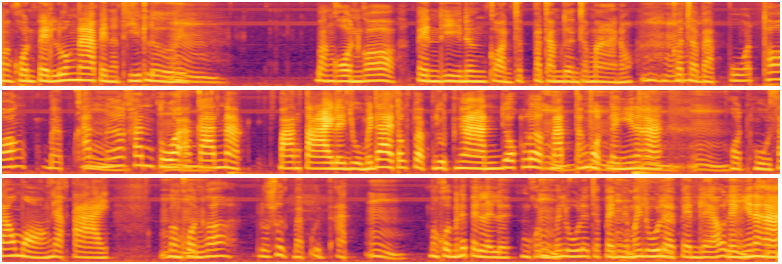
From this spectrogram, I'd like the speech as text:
บางคนเป็นล่วงหน้าเป็นอาทิตย์เลย บางคนก็เป็นทีหนึ่งก่อนจะประจำเดือนจะมาเนาะก็จะแบบปวดท้องแบบขั้นเนื้อขั้นตัวอาการหนักปางตายเลยอยู่ไม่ได้ต้องแบบหยุดงานยกเลิกนัดทั้งหมดอะไรอย่างนี้นะคะหดหูเศร้าหมองอยากตาย บางคนก็รู้สึกแบบอึดอัดบางคนไม่ได้เป็นอะไรเลยบางคนไม่รู้เลยจะเป็นยังไม่รู้เลยเป็นแล้วอะไรอย่างนี้นะคะ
